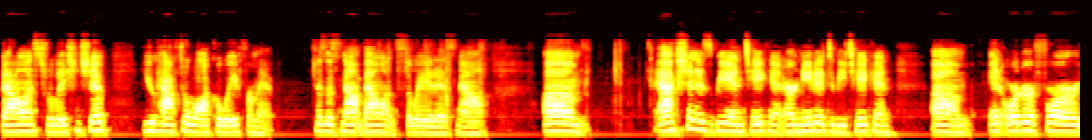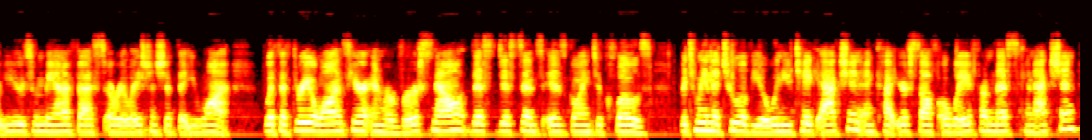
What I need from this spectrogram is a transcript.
balanced relationship you have to walk away from it because it's not balanced the way it is now. Um, action is being taken or needed to be taken um, in order for you to manifest a relationship that you want. With the three of wands here in reverse now this distance is going to close between the two of you. When you take action and cut yourself away from this connection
